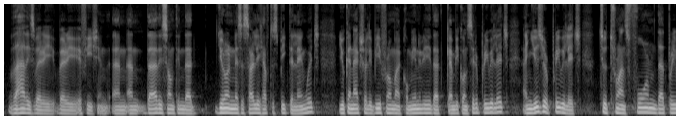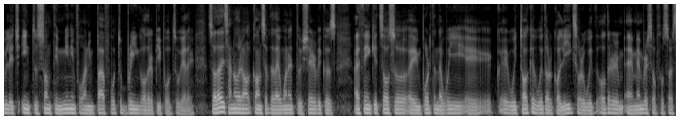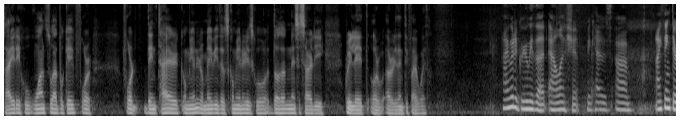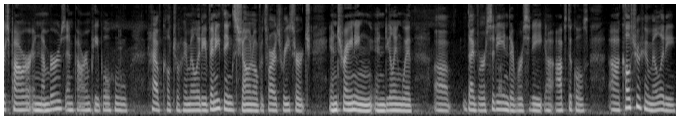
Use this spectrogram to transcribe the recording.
That is very very efficient, and and that is something that you don't necessarily have to speak the language. You can actually be from a community that can be considered privileged and use your privilege to transform that privilege into something meaningful and impactful to bring other people together. So that is another concept that I wanted to share because I think it's also uh, important that we uh, we talk it with our colleagues or with other uh, members of society who want to advocate for for the entire community or maybe those communities who don't necessarily relate or, or identify with. I would agree with that allyship because um, I think there's power in numbers and power in people who have cultural humility. If anything's shown over as far as research and training and dealing with uh, diversity and diversity uh, obstacles, uh, cultural humility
